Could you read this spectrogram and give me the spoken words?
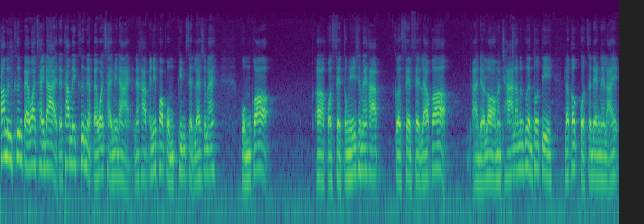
ถ้ามันขึ้นแปลว่าใช้ได้ แต่ถ้าไม่ขึ้นเนี่ยแปลว่าใช้ไม่ได้นะครับ อันนี้พอผมพิมพ์เสร็จแล้วใช่ไหมผมก็กดเสร็จตรงนี้ใช่ไหมครับ กดเสร็จเสร็จแล้วก็เดี๋ยวรอมันช้านะเพื่อนๆโทษทีแล้วก็กดแสดงในไลฟ์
